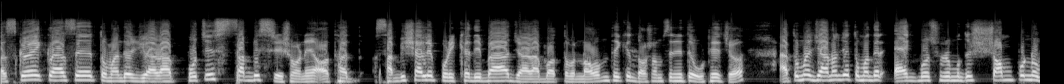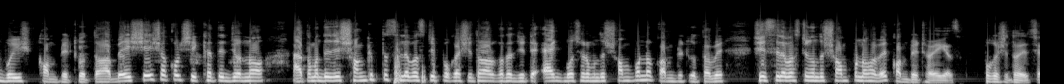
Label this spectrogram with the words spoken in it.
আজকের এই ক্লাসে তোমাদের যারা পঁচিশ ছাব্বিশ সেশনে অর্থাৎ ছাব্বিশ সালে পরীক্ষা দিবা, যারা বর্তমান নবম থেকে দশম শ্রেণীতে উঠেছো, আর তোমরা জানো যে তোমাদের এক বছরের মধ্যে সম্পূর্ণ বই কমপ্লিট করতে হবে। সেই সকল শিক্ষার্থীর জন্য, আর তোমাদের যে সংক্ষিপ্ত সিলেবাসটি প্রকাশিত হওয়ার কথা, যেটা এক বছরের মধ্যে সম্পূর্ণ কমপ্লিট করতে হবে, সেই সিলেবাসটি কিন্তু সম্পূর্ণভাবে কমপ্লিট হয়ে গেছে। প্রকাশিত হয়েছে।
